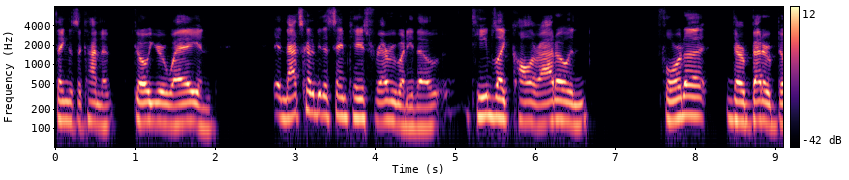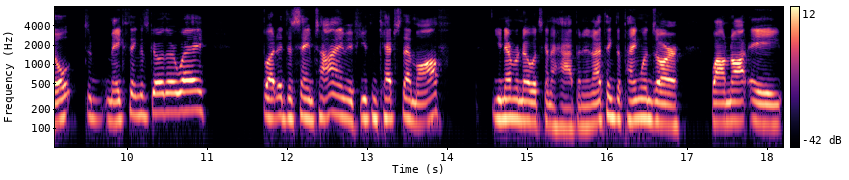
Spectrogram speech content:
things to kind of go your way and and that's going to be the same case for everybody though. Teams like Colorado and Florida, they're better built to make things go their way, but at the same time, if you can catch them off, you never know what's going to happen. And I think the Penguins are while not a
